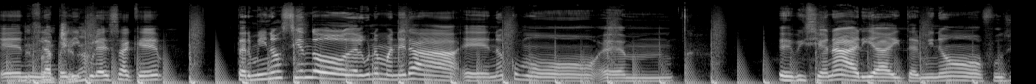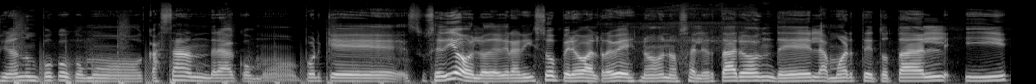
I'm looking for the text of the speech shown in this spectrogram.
¿De en la película esa que terminó siendo de alguna manera eh, no como em, eh, visionaria y terminó funcionando un poco como Cassandra, como porque sucedió lo de granizo, pero al revés, ¿no? Nos alertaron de la muerte total y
